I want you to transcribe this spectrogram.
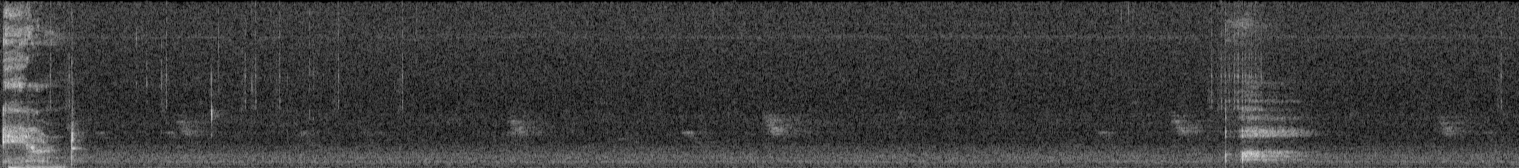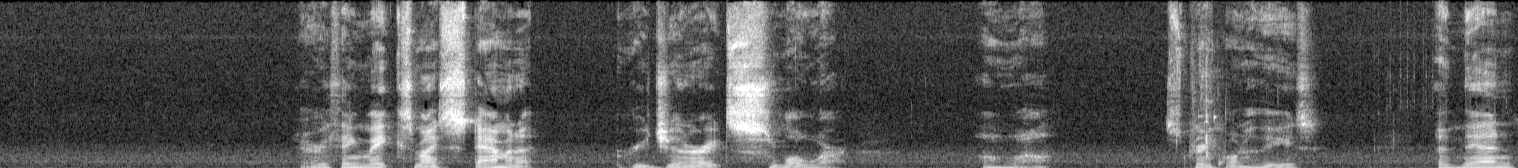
And Everything makes my stamina regenerate slower. Oh well. Let's drink one of these. And then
